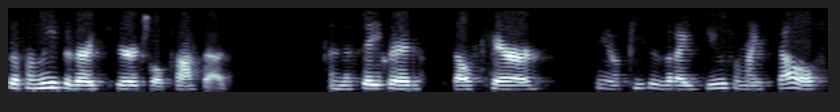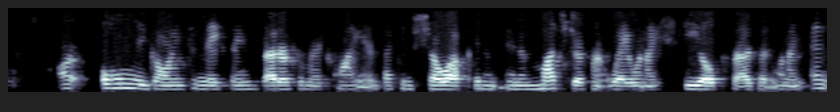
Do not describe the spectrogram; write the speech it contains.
So for me, it's a very spiritual process. And the sacred self-care you know pieces that I do for myself are only going to make things better for my clients. I can show up in, in a much different way when I feel present. When I and,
